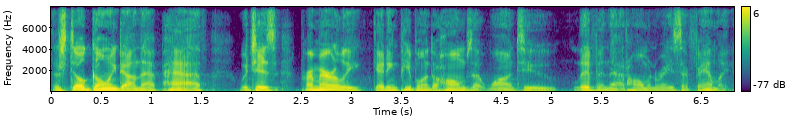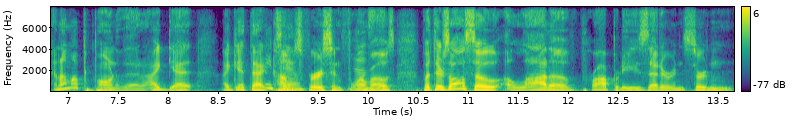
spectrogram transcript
they're still going down that path, which is primarily getting people into homes that want to live in that home and raise their family. And I'm a proponent of that. I get I get that Me comes too. first and foremost. But there's also a lot of properties that are in certain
